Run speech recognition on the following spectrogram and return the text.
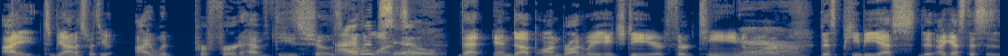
I to be honest with you, I would prefer to have these shows be I the ones too. that end up on Broadway HD or 13 yeah. or this PBS. I guess this is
